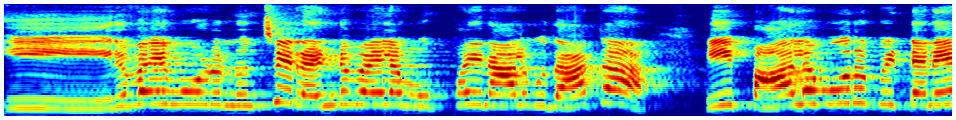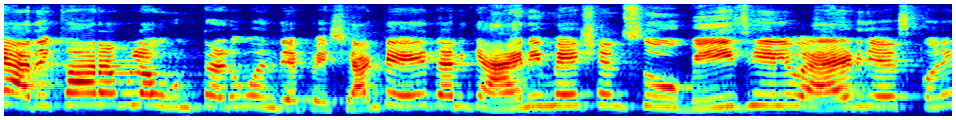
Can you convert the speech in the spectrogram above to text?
ఈ ఇరవై మూడు నుంచి రెండు వేల ముప్పై నాలుగు దాకా ఈ పాలమూరు బిడ్డనే అధికారంలో ఉంటాడు అని చెప్పేసి. అంటే దానికి యానిమేషన్స్ బీజీలు యాడ్ చేసుకొని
